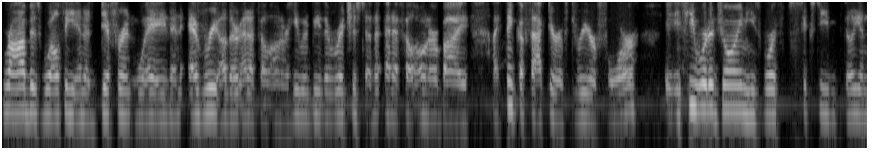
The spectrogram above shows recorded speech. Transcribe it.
Rob is wealthy in a different way than every other NFL owner. He would be the richest NFL owner by, I think, a factor of three or four. If he were to join, he's worth $60 billion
